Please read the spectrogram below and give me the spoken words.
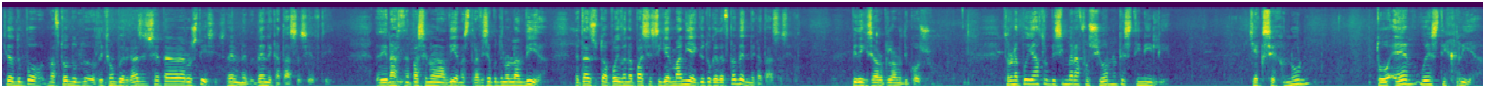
και θα του πω με αυτόν τον ρυθμό που εργάζεσαι θα αρρωστήσεις. Δεν είναι, δεν είναι κατάσταση αυτή. Δηλαδή να έρθει να πας στην Ολλανδία, να στραφείς από την Ολλανδία, μετά το απόγευμα να πας στη Γερμανία και ούτω καθευτά, δεν είναι κατάσταση. Επειδή έχεις αεροπλάνο δικό σου. Θέλω να πω οι άνθρωποι σήμερα αφοσιώνονται στην ύλη και ξεχνούν το εν ου εστι χρία.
